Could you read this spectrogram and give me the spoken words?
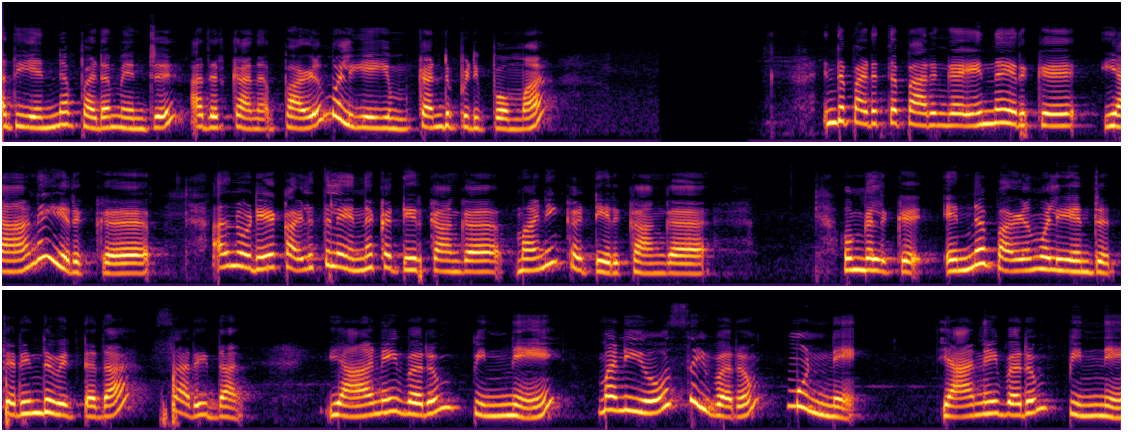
அது என்ன படம் என்று அதற்கான பழமொழியையும் கண்டுபிடிப்போமா? இந்த படத்தை பாருங்க. என்ன இருக்கு? யானை இருக்கு. அதனுடைய கழுத்தில் என்ன கட்டியிருக்காங்க? மணி கட்டியிருக்காங்க. உங்களுக்கு என்ன பழமொழி என்று தெரிந்து விட்டதா? சரிதான். யானை வரும் பின்னே மணியோசை வரும் முன்னே. யானை வரும் பின்னே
